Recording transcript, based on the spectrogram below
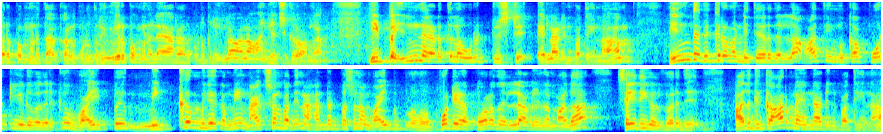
விருப்ப மனு தாக்கல் கொடுக்குறீங்க விருப்ப மனுல யார் யார் கொடுக்குறீங்களோ அதெல்லாம் வாங்கி வச்சுக்கிறவங்க. இப்போ இந்த இடத்துல ஒரு ட்விஸ்ட்டு என்ன அப்படின்னு பார்த்தீங்கன்னா இந்த விக்கிரவாண்டி தேர்தலில் அதிமுக போட்டியிடுவதற்கு வாய்ப்பு மிக மிக கம்மி. மேக்ஸிமம் பார்த்தீங்கன்னா ஹண்ட்ரட் பர்சன்ட் வாய்ப்பு போட்டியிட போகிறது இல்லை அப்படின்ற மாதிரி தான் செய்திகள் வருது. அதுக்கு காரணம் என்ன அப்படின்னு பார்த்தீங்கன்னா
